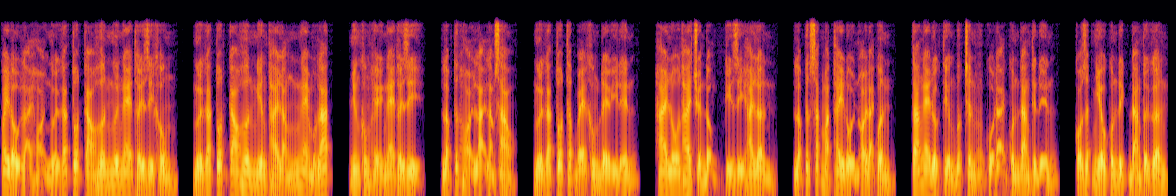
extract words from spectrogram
quay đầu lại hỏi người gác tốt cao hơn ngươi nghe thấy gì không? Người gác tốt cao hơn nghiêng thai lắng nghe một lát, nhưng không hề nghe thấy gì, lập tức hỏi lại làm sao? Người gác tốt thấp bé không để ý đến, hai lỗ thai chuyển động kỳ dị hai lần lập tức sắc mặt thay đổi nói đại quân, ta nghe được tiếng bước chân của đại quân đang tiến đến, có rất nhiều quân địch đang tới gần,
